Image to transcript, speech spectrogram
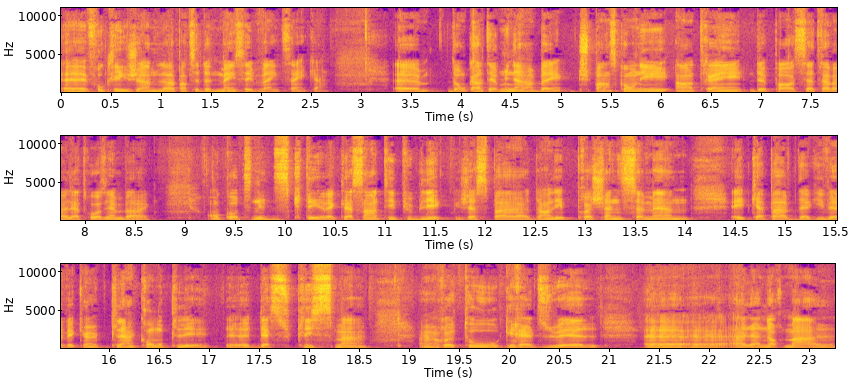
Il euh, faut que les jeunes, là, à partir de demain, c'est 25 ans. Euh, donc, en terminant, ben, je pense qu'on est en train de passer à travers la troisième vague. On continue de discuter avec la santé publique. J'espère, dans les prochaines semaines, être capable d'arriver avec un plan complet euh, d'assouplissement, un retour graduel euh, à la normale.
